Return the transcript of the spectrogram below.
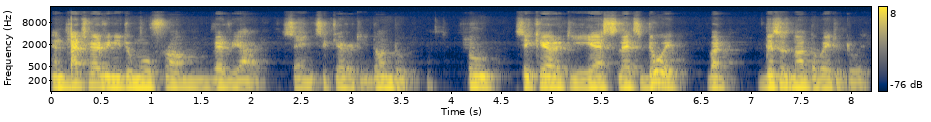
And that's where we need to move from where we are saying security, don't do, to security, yes, let's do it, but this is not the way to do it.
